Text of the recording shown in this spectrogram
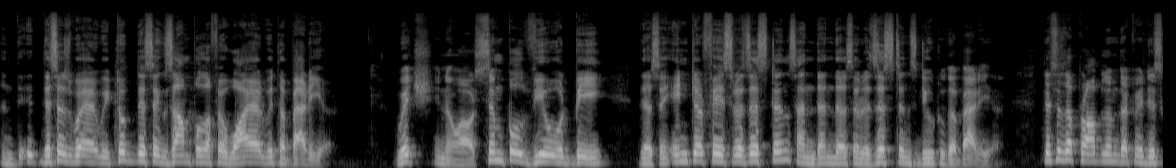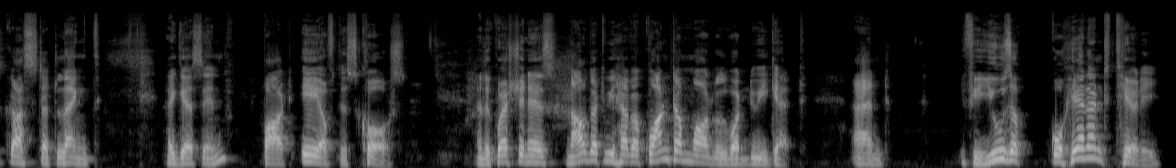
And th this is where we took this example of a wire with a barrier, which, you know, our simple view would be there's an interface resistance and then there's a resistance due to the barrier. This is a problem that we discussed at length, I guess, in part A of this course. And the question is, now that we have a quantum model, what do we get? And if you use a coherent theory,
